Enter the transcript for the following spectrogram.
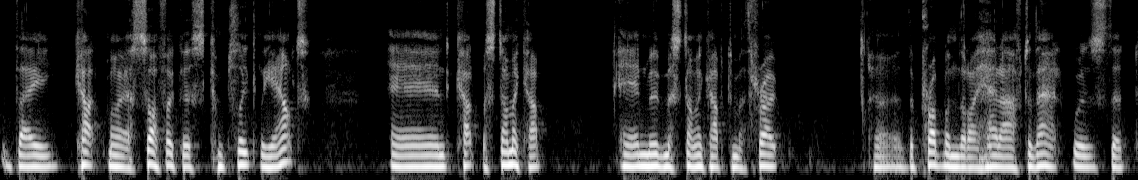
they cut my esophagus completely out and cut my stomach up and moved my stomach up to my throat. Uh, the problem that I had after that was that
